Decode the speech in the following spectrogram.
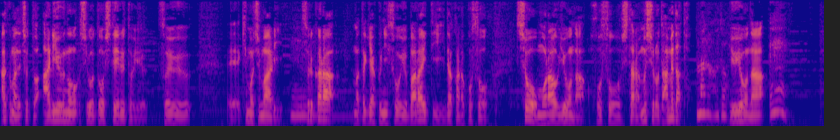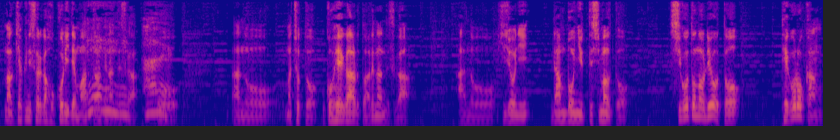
あくまでちょっとアリューの仕事をしているというそういう、えー気持ちもありそれからまた逆にそういうバラエティだからこそ賞をもらうような放送をしたらむしろダメだとなるほど。いうような、ええ。まあ、逆にそれが誇りでもあったわけなんですが、ええはい。こうあのまあ、ちょっと語弊があるとあれなんですがあの非常に乱暴に言ってしまうと仕事の量と手頃感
